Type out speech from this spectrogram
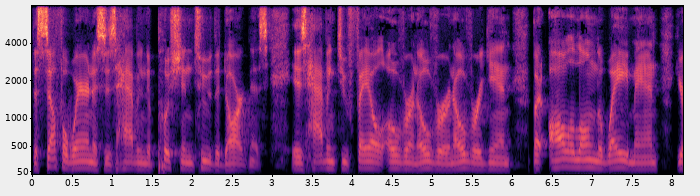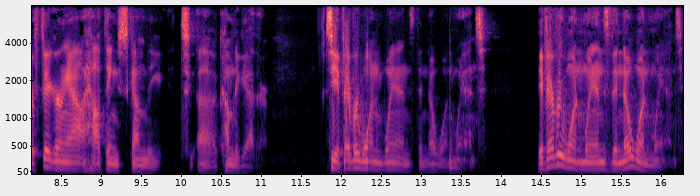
the self awareness is having to push into the darkness, is having to fail over and over and over again. But all along the way, man, you're figuring out how things come, to, uh, come together. See, if everyone wins, then no one wins. If everyone wins, then no one wins.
